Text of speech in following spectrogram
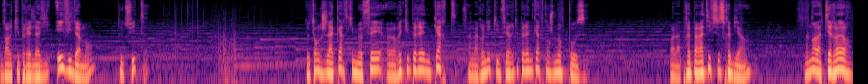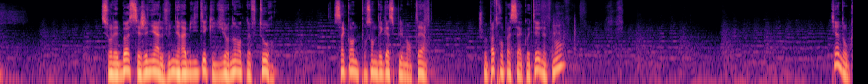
On va récupérer de la vie, évidemment, tout de suite. D'autant que j'ai la carte qui me fait euh, récupérer une carte. Enfin, la relique qui me fait récupérer une carte quand je me repose. Voilà, préparatif, ce serait bien. Maintenant, la terreur. Sur les boss, c'est génial. Vulnérabilité qui dure 99 tours. 50% de dégâts supplémentaires. Je peux pas trop passer à côté, honnêtement. Tiens donc,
